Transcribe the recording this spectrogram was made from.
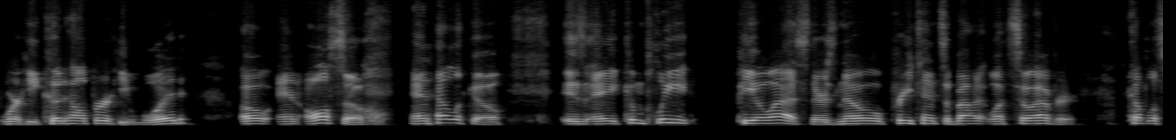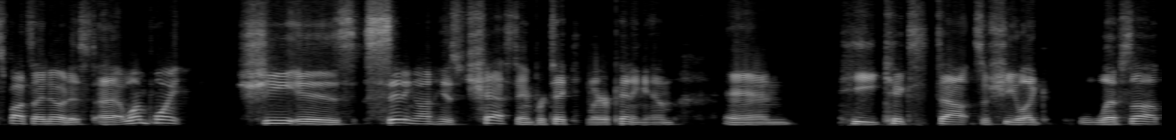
where he could help her, he would. Oh, and also Angelico is a complete POS. There's no pretense about it whatsoever. A couple of spots I noticed. Uh, at one point, she is sitting on his chest in particular, pinning him, and he kicks out. So she like lifts up.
